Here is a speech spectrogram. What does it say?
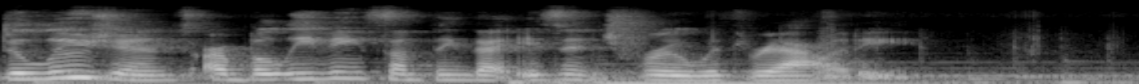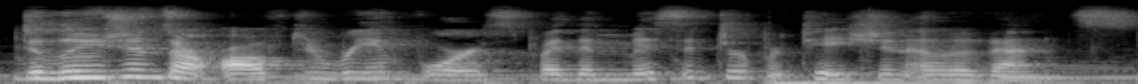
Delusions are believing something that isn't true with reality. Delusions are often reinforced by the misinterpretation of events.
